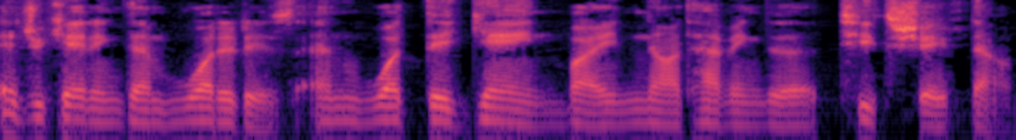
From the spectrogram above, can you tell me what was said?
educating them what it is and what they gain by not having the teeth shaved down.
